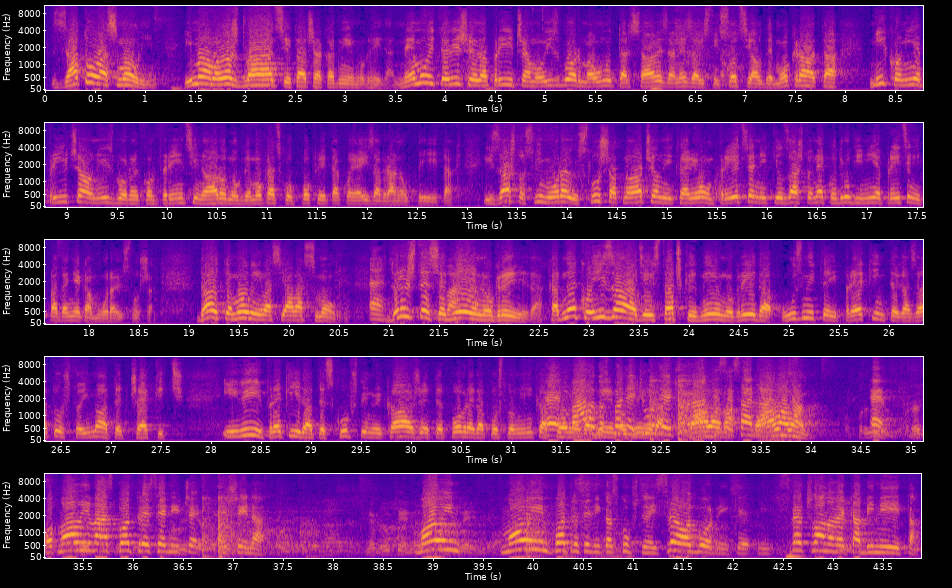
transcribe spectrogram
Zato vas molim, imamo još 20 tačaka dnevnog reda. Nemojte više da pričamo o izborima unutar Saveza nezavisnih socijaldemokrata. Niko nije pričao ni izbornoj konferenciji Narodnog demokratskog pokreta koja je izabrana u petak. I zašto svi moraju slušati načelnika jer je on predsjednik ili zašto neko drugi nije predsjednik pa da njega moraju slušati. Dajte, molim vas, ja vas molim. E, Držite se dnevnog reda. Kad neko izađe iz tačke dnevnog reda, uzmite i prekinte ga zato što imate čekić i vi prekidate skupštinu i kažete povreda poslovnika, e, povreda hvala, gospodine Đurđević, vrati se sad. Hvala vam. E, molim vas, potpredsjedniče, tišina. Molim, molim potpredsjednika skupštine i sve odbornike i sve članove kabineta.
